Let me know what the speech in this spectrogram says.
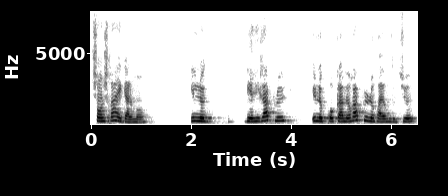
changera également. Il ne guérira plus, il ne proclamera plus le royaume de Dieu,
